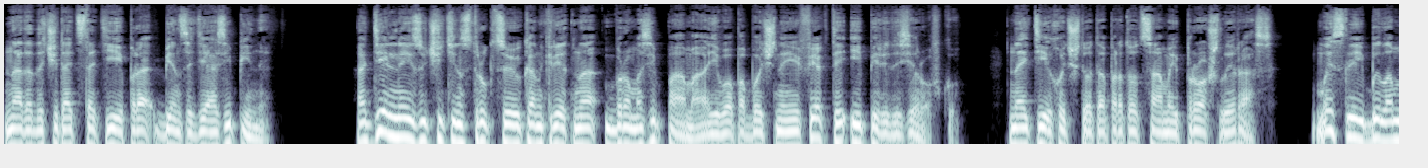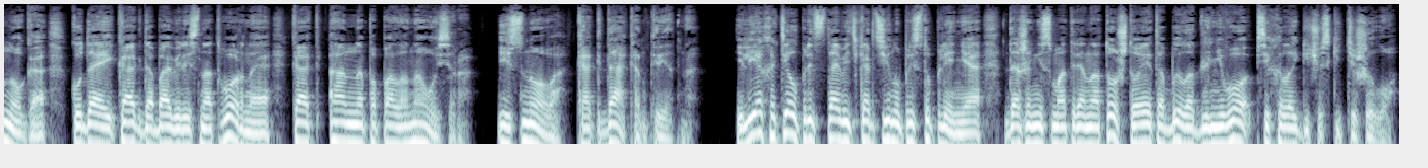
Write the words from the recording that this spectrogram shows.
Надо дочитать статьи про бензодиазепины. Отдельно изучить инструкцию конкретно бромазепама, его побочные эффекты и передозировку. Найти хоть что-то про тот самый прошлый раз. Мыслей было много, куда и как добавили снотворное, как Анна попала на озеро. И снова, когда конкретно. Илья хотел представить картину преступления, даже несмотря на то, что это было для него психологически тяжело.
